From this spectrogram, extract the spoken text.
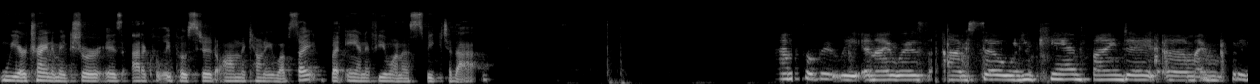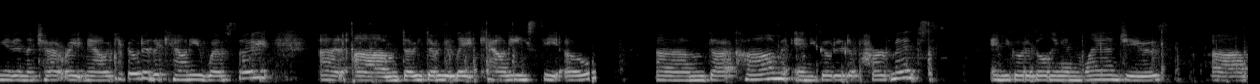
we are trying to make sure is adequately posted on the county website. But Anne, if you want to speak to that. Absolutely. And I was, um, so you can find it, um, I'm putting it in the chat right now. If you go to the county website at um, www.lakecountyco.com um, and you go to departments and you go to building and land use, um,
